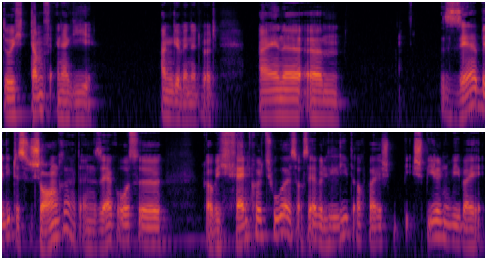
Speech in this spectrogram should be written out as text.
durch Dampfenergie angewendet wird. Eine ähm, sehr beliebtes Genre, hat eine sehr große, glaube ich, Fankultur, ist auch sehr beliebt, auch bei Sp Spielen wie bei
